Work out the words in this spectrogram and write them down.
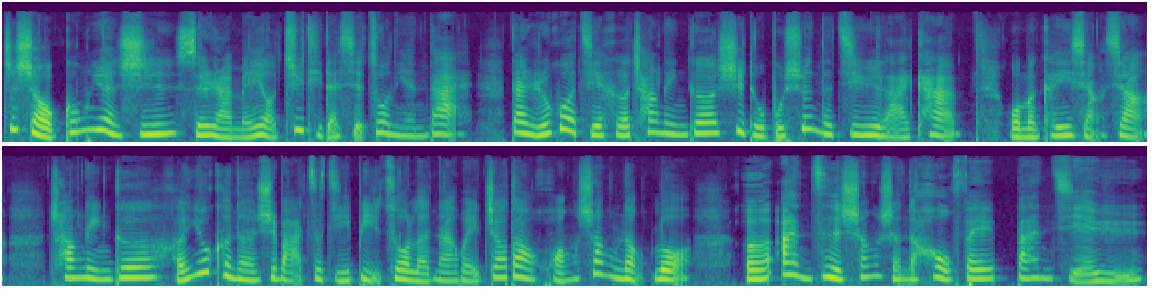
这首宫怨诗虽然没有具体的写作年代，但如果结合昌龄哥仕途不顺的际遇来看，我们可以想象，昌龄哥很有可能是把自己比作了那位遭到皇上冷落而暗自伤神的后妃班婕妤，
